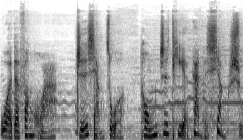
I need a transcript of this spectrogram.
我的芳华只想做铜枝铁干的橡树。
